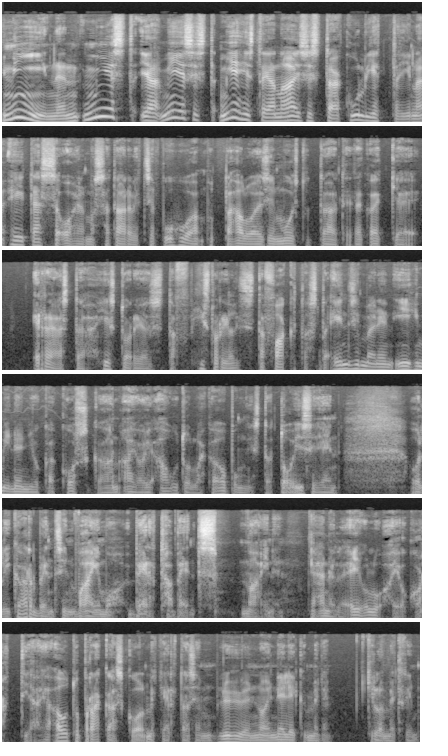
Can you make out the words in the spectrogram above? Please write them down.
Niin, miestä ja, miesistä, miehistä ja naisista kuljettajina ei tässä ohjelmassa tarvitse puhua, mutta haluaisin muistuttaa teitä kaikkia eräästä historiallisesta, historiallisesta faktasta. Ensimmäinen ihminen, joka koskaan ajoi autolla kaupungista toiseen, oli Garbenzin vaimo Bertha Benz, nainen. Ja hänellä ei ollut ajokorttia. Ja auto prakas kolme kertaa lyhyen noin 40 kilometrin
